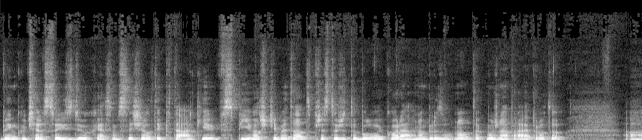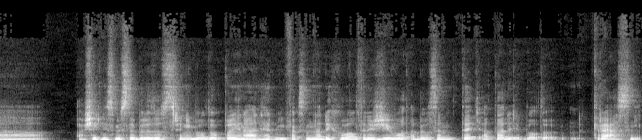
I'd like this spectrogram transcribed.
Venku čerstvý vzduch, já jsem slyšel ty ptáky zpívat, štěbetat, přestože to bylo jako ráno brzo. No, tak možná právě proto. A, a všechny smysly byly zostřený, bylo to úplně nádherný, fakt jsem nadechoval ten život a byl jsem teď a tady, bylo to krásný.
